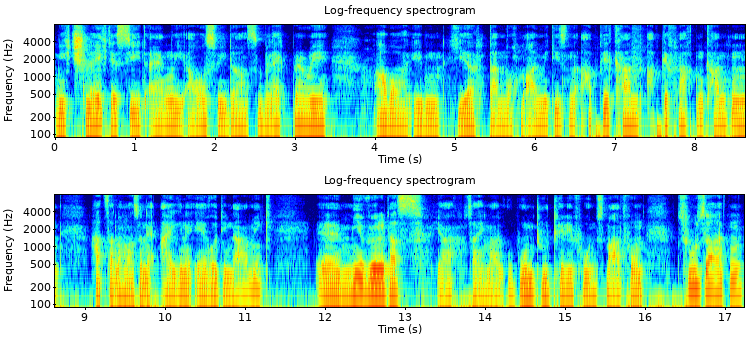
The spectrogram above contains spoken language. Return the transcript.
nicht schlecht. Es sieht eigentlich aus wie das BlackBerry. Aber eben hier dann nochmal mit diesen abgekant, abgeflachten Kanten hat es dann nochmal so eine eigene Aerodynamik. Äh, mir würde das, ja, sag ich mal, Ubuntu-Telefon, Smartphone zusagen.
